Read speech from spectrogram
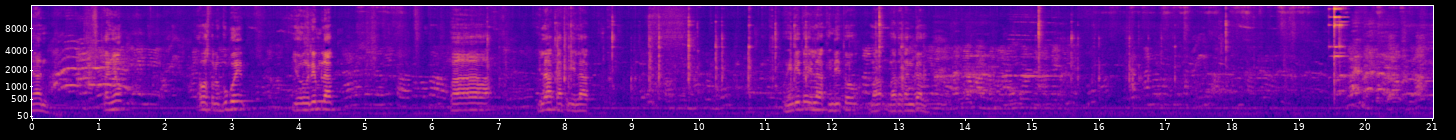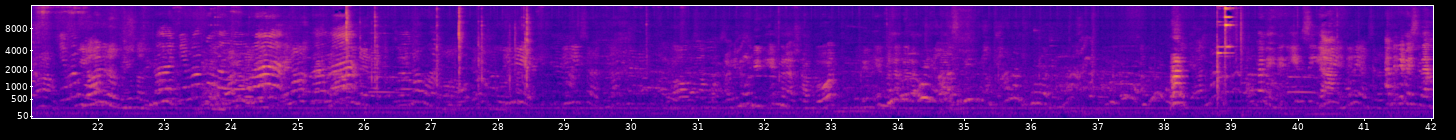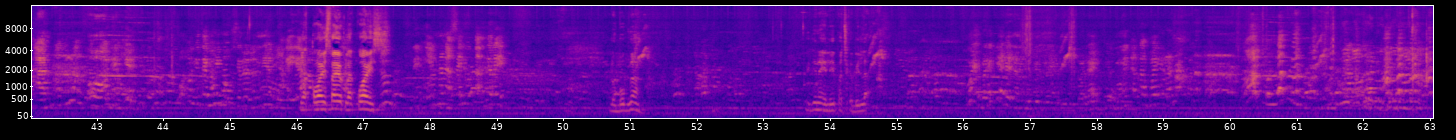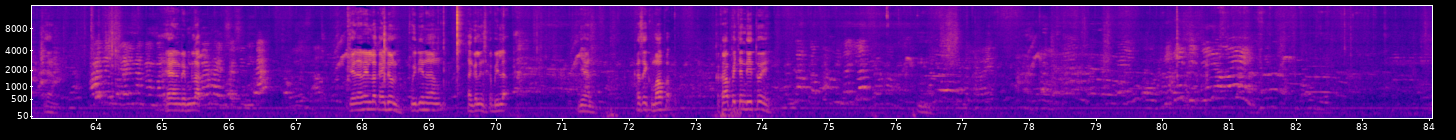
Yan. Kanyo. Tapos palubugoy yung rimlock pa ilak at ilak. Kung hindi to ilak, hindi to ma matatanggal. Clockwise tayo, clockwise. Lubog na. Pwede na ilipat sa kabila. Yan. Yan, rimlock. Yan ang rimlock, idol. Pwede na tanggalin sa kabila. Yan. Kasi kumapat. Kakapit yan dito eh.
